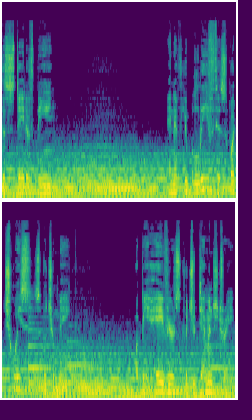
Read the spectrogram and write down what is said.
This state of being? And if you believe this, what choices would you make? What behaviors could you demonstrate?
